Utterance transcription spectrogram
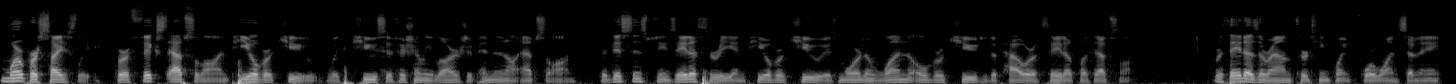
More precisely, for a fixed epsilon p over q with q sufficiently large dependent on epsilon, the distance between zeta 3 and p over q is more than 1 over q to the power of theta plus epsilon, where theta is around 13.4178.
